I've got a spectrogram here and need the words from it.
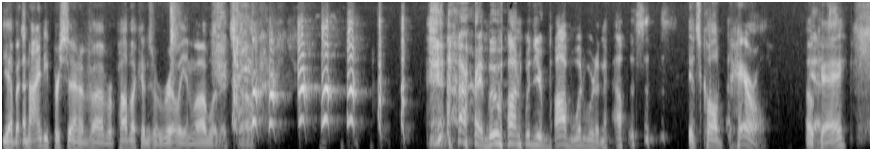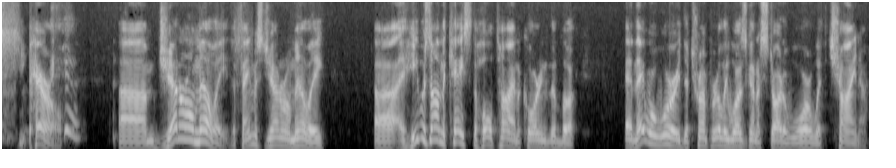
Yeah, but ninety percent of uh, Republicans are really in love with it. So All right, move on with your Bob Woodward analysis. it's called peril. Okay, peril. Um, General Milley, the famous General Milley, uh, he was on the case the whole time, according to the book, and they were worried that Trump really was going to start a war with China,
